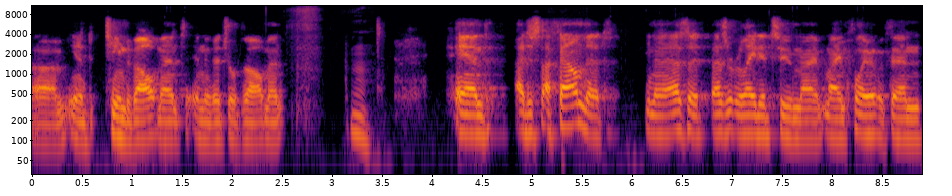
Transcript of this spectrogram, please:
um, you know team development, individual development. Hmm. And I just I found that you know as it as it related to my my employment within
